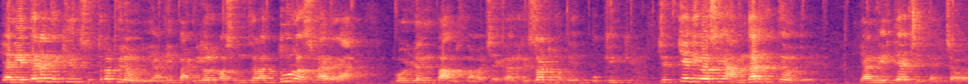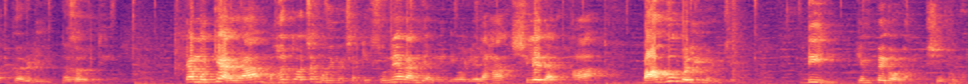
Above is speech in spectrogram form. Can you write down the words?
या नेत्याने देखील सूत्र फिरवली आणि बँगलोरपासून जरा दूर असणाऱ्या गोल्डन पाम्स नावाच्या एका रिसॉर्टमध्ये बुकिंग केलं. जितके दिवस हे आमदार तिथे होते या नेत्याची त्यांच्यावर करडी नजर होती. या मोठ्या या महत्त्वाच्या मोहिमेसाठी सोनिया गांधी यांनी निवडलेला हा शिलेदार हा बाहुबली म्हणजे D Kempegowda Shivakumar.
